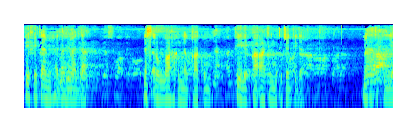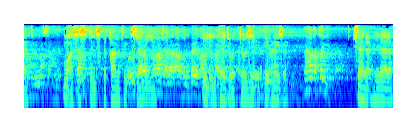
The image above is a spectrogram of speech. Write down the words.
في ختام هذه المادة نسأل الله أن نلقاكم في لقاءات متجددة. مع تحيات مؤسسة الاستقامة الإسلامية للإنتاج والتوزيع في عنيزة فهذا طيب شارع هلالة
